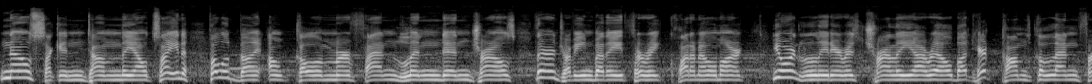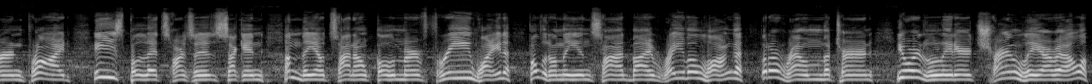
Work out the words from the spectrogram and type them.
Now second on the outside, followed by Uncle Murph and Lyndon Charles. They're driving by the three quarter mile mark. Your leader is Charlie R.L. But here comes Glenfern Pride. He splits horses second. On the outside, Uncle Murph three wide. Followed on the inside by Rave Along. But around the turn, your leader Charlie R.L.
